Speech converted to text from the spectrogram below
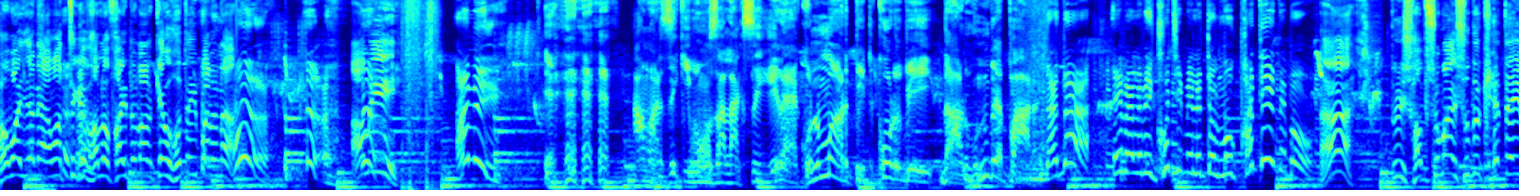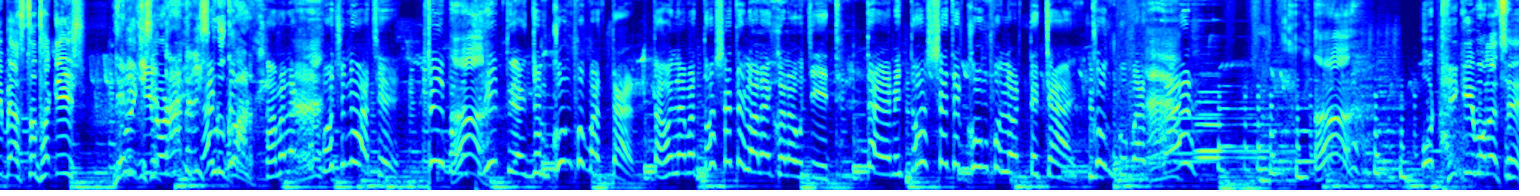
সবাই জানে আমার থেকে ভালো ফাইটার আর কেউ হতেই পারে না। আমি? আমি? আমার যে কি মজা লাগছে এরা এখন মারপিট করবে। দারুণ ব্যাপার। দাদা এবার আমি খুঁচি মেলে তোর মুখ ফাটিয়ে দেবো। হ্যাঁ তুই সব সময় শুধু খেতেই ব্যস্ত থাকিস। দেরি তুই কি কিসে লড়বি? তাড়াতাড়ি শুরু কর। আমার একটা প্রশ্ন আছে। তুই বলছিলি তুই একজন কুংফু মাস্টার তাহলে আমার তোর সাথে লড়াই করা উচিত। তাই আমি তোর সাথে কুংফু লড়তে চাই। মাস্টার হ্যাঁ, ও ঠিকই বলেছে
